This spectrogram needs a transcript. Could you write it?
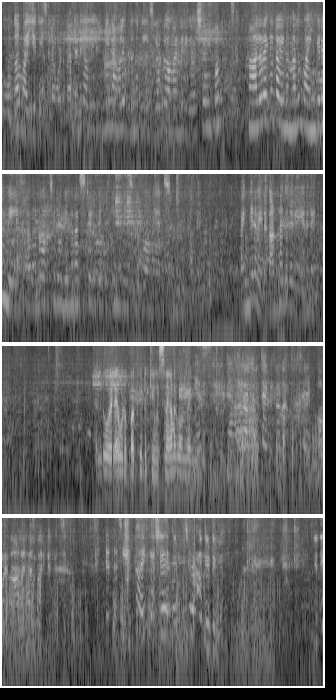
പോകാൻ വയ്യ ബീച്ചിലങ്ങോട്ട് നല്ല ഇനി ഞങ്ങൾ ഇവിടുന്ന് ബീച്ചിലോട്ട് പോകാൻ വേണ്ടിയിരിക്കും പക്ഷേ ഇപ്പം നാലരയൊക്കെ കഴിഞ്ഞു. എന്നാലും ഭയങ്കര വെയിൽ. അതുകൊണ്ട് കുറച്ചുകൂടി ഇവിടെ റെസ്റ്റ് എടുത്തിട്ട് ഇനി ബീച്ചിൽ പോകാൻ വിചാരിച്ചു. ഭയങ്കര വെയില. കണ്ണൊക്കെ വേദന രണ്ടും ഒരേ ഉടുപ്പൊക്കെ ഇട്ട് ട്വിൻസിനെ കണക്ക് വന്നിട്ടുണ്ട് പക്ഷേ നാളായി അത് പരിക്കും വെച്ച് ഇട്ടിട്ട് ചീത്തായി പക്ഷേ ഒരുമിച്ച് കിട്ടിയിട്ടില്ല ഇത്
